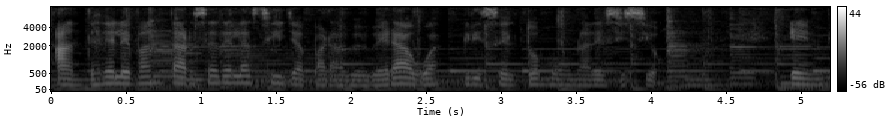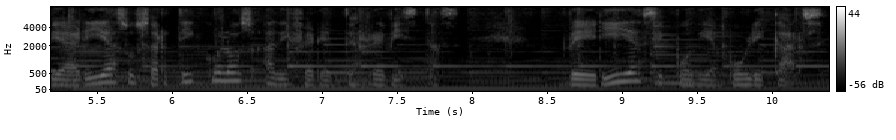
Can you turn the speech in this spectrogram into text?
Antes de levantarse de la silla para beber agua, Grisel tomó una decisión. Enviaría sus artículos a diferentes revistas. Vería si podían publicarse.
